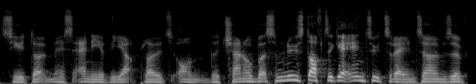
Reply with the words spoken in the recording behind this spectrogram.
so you don't miss any of the uploads on the channel. But some new stuff to get into today in terms of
